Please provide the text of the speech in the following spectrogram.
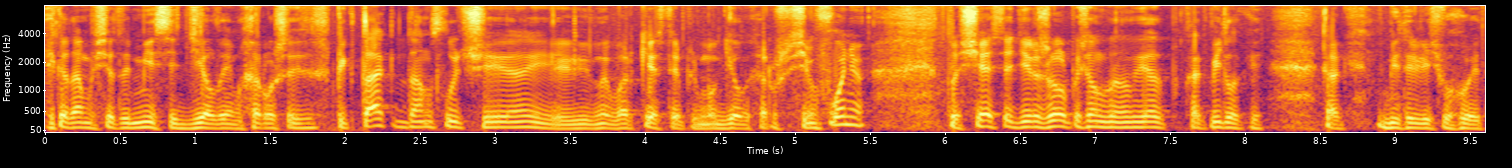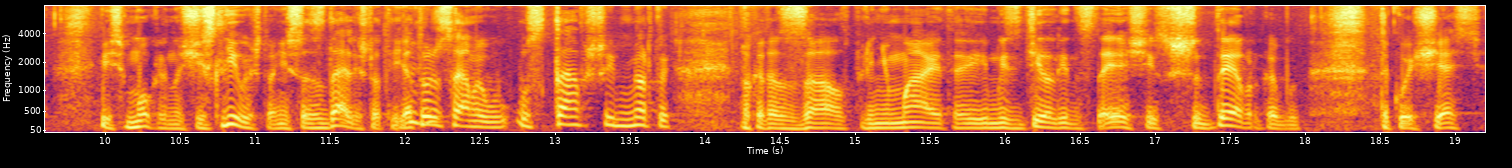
И когда мы все это вместе делаем хороший спектакль в данном случае, или в оркестре например, делаем хорошую симфонию, то счастье дирижера, пусть он, я как видел, как- Дмитрий Ильич выходит, весь мокрый, но счастливый, что они создали что-то. Я тоже самый уставший, мертвый. Но когда зал принимает, и мы сделали настоящий шедевр, как бы такое счастье.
